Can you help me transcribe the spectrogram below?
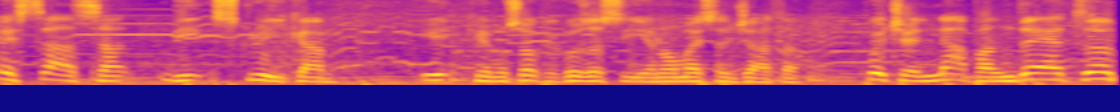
e salsa di scrica, che non so che cosa sia, non ho mai assaggiata. Poi c'è il Napalm Death,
